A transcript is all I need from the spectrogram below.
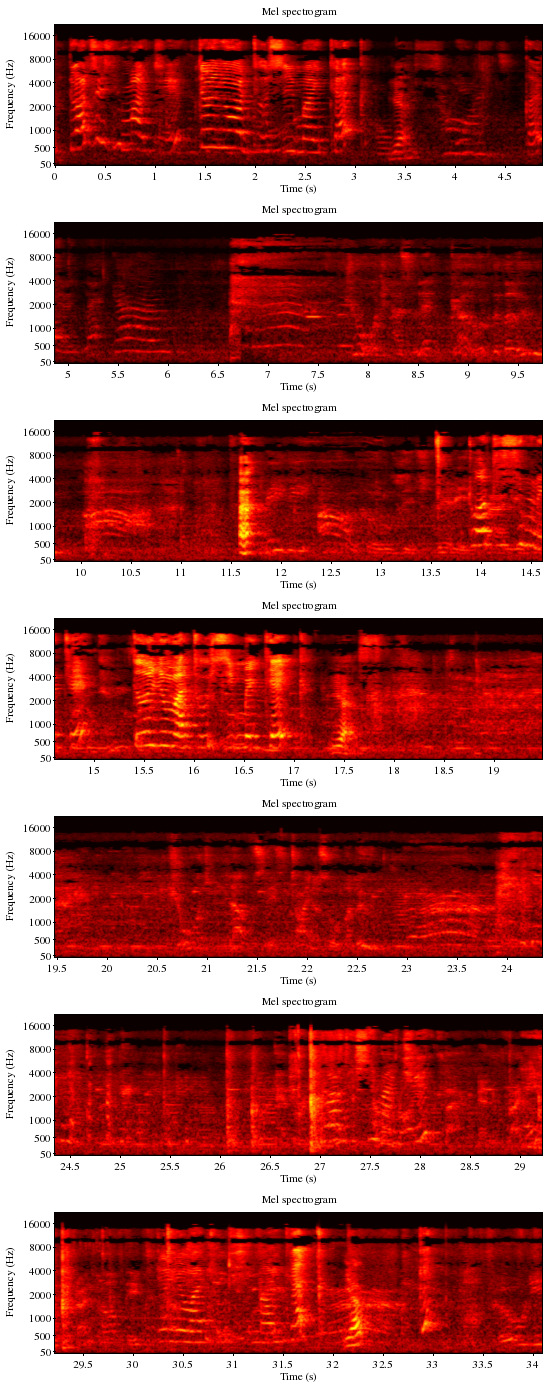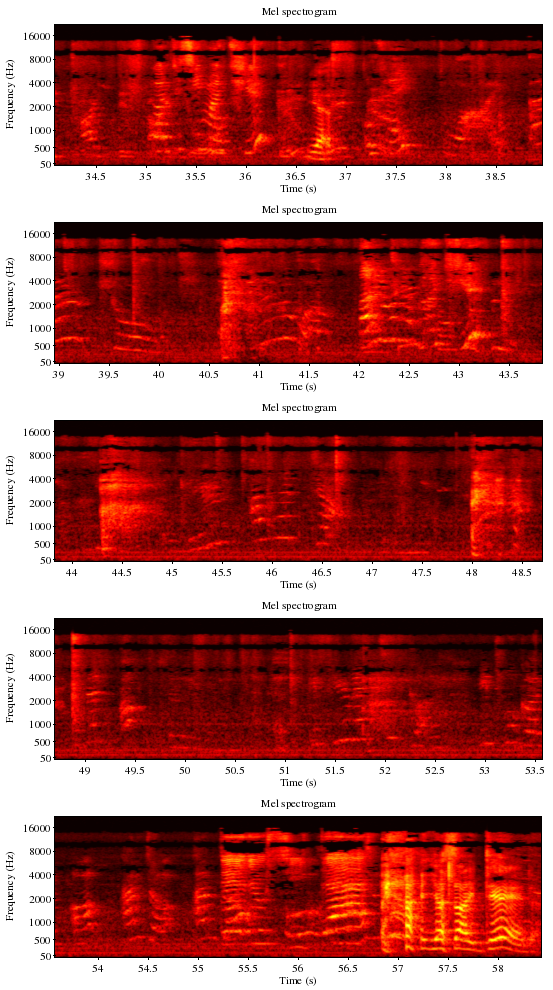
That is my cake. Do you want to see my cake? Yes. Okay. George has let go of the balloon. Uh, Maybe I'll hold this very Do you want to see my valuable cake? Do you want to see my cake? yes. George loves his dinosaur balloon. Do you want to see my cake? Do you want to see my cake? Yep. hold it tight this time. want to see my cake? Yes. Okay. Why? I don't have my cake. Did you see that? yes, I did.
